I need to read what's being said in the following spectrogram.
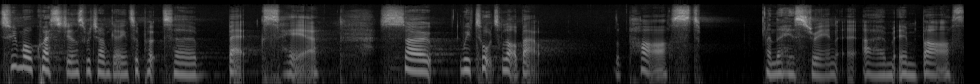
two more questions which I'm going to put to Bex here. So we've talked a lot about the past and the history in, um, in Bath,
